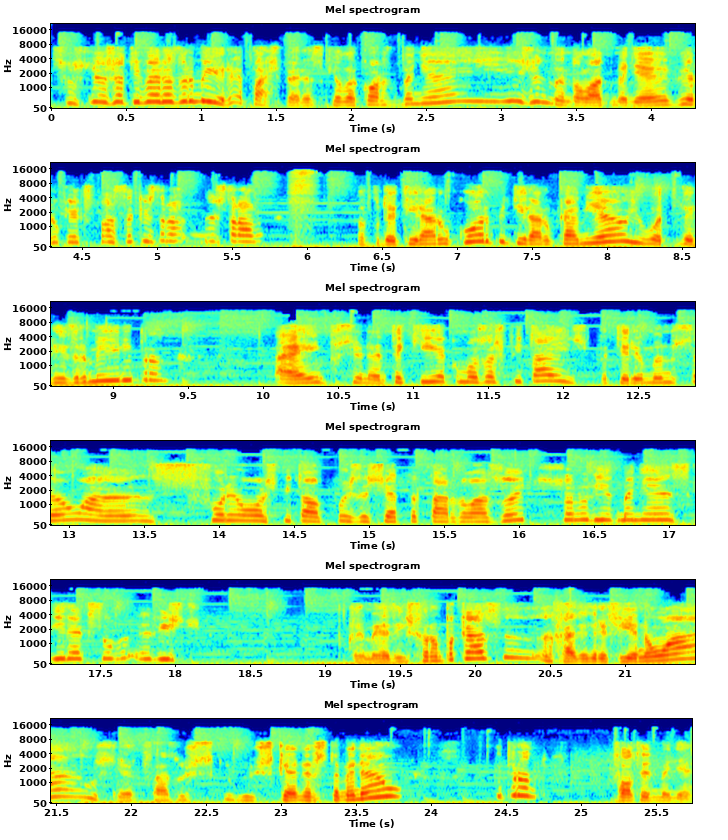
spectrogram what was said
Se o senhor já estiver a dormir, espera-se que ele acorde de manhã e a gente manda lá de manhã ver o que é que se passa com a estra- na estrada. Para poder tirar o corpo e tirar o caminhão e o outro ir dormir e pronto. Ah, É impressionante. Aqui é como aos hospitais. Para terem uma noção, ah, se forem ao hospital depois das 7 da tarde ou às 8, só no dia de manhã a seguir é que são vistos. Porque os médicos foram para casa, a radiografia não há, o senhor que faz os, os scanners também não, e pronto, voltem de manhã.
